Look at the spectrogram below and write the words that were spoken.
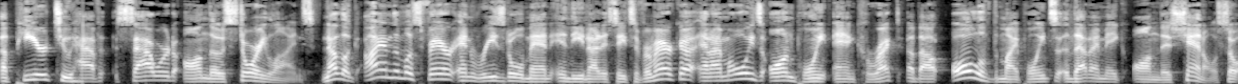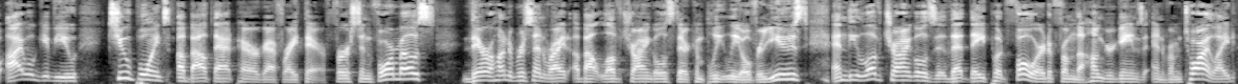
appear to have soured on those storylines. Now look, I am the most fair and reasonable man in the United States of America, and I'm always on point and correct about all of my points that I make on this channel. So I will give you two points about that paragraph right there. First and foremost, they're 100% right about love triangles. They're completely overused. And the love triangles that they put forward from the Hunger Games and from Twilight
